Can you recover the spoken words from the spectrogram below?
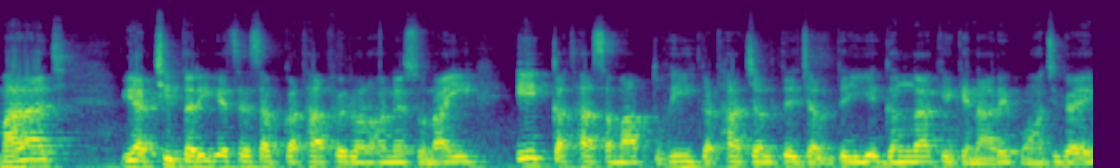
महाराज, ये अच्छी तरीके से सब कथा फिर उन्होंने सुनाई। एक कथा समाप्त हुई, कथा चलते चलते ये गंगा के किनारे पहुँच गए।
